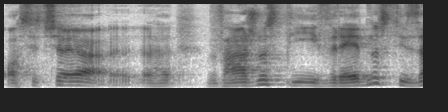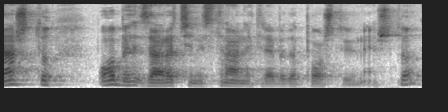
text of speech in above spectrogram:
osjećaja uh, važnosti i vrednosti zašto obe zaraćene strane treba da poštuju nešto,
